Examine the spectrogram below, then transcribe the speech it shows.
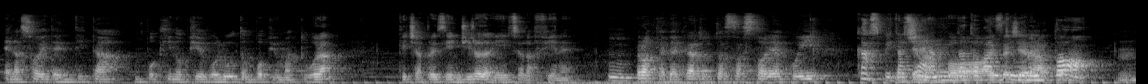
è la solita entità un pochino più evoluta, un po' più matura, che ci ha presi in giro dall'inizio alla fine. Mm. Però che abbia creato tutta questa storia qui... Caspita, cioè è un andato avanti un bel esagerato. po'. Mm.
